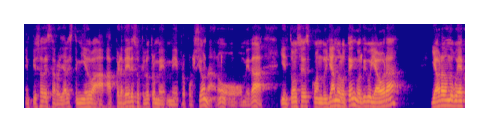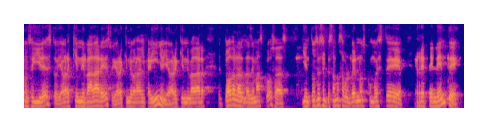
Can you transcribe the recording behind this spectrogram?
empiezo a desarrollar este miedo a, perder eso que el otro me, proporciona, ¿no? O, me da. Y entonces cuando ya no lo tengo, digo, ¿y ahora? ¿Y ahora dónde voy a conseguir esto? ¿Y ahora quién me va a dar esto? ¿Y ahora quién me va a dar el cariño? ¿Y ahora quién me va a dar todas las, demás cosas? Y entonces empezamos a volvernos como este repelente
